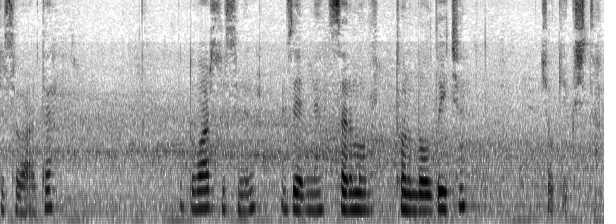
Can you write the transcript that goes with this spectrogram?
süsü vardı. Bu duvar süsünün üzerine sarı mor tonunda olduğu için çok yakıştı.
